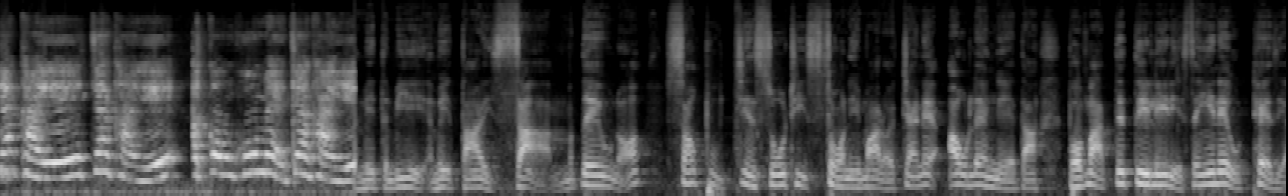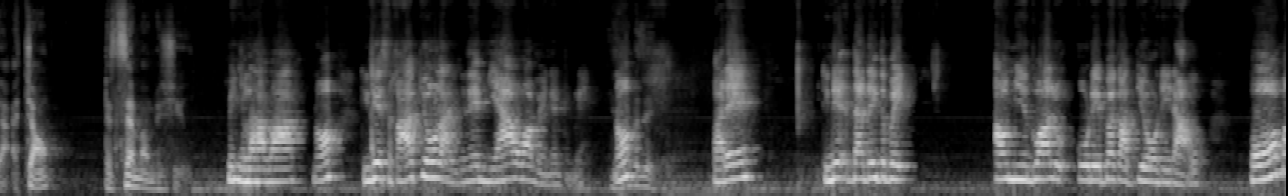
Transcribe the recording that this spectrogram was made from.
ကြက်ခိုင်ရေကြက်ခိုင်ရေအကုန်ခိုးမဲ့ကြက်ခိုင်ရေ အမေသမီးတွေအမေသားတွေစာမသေးဘူးเนาะစောက်ဖို့ကျင်ဆိုးထိစော်နေမှတော့ကြံတဲ့ အောက်လက်ငယ်သားဘောမတစ်သေးလေးတွေစရင်ထဲကိုထည့်เสียအကြောင်းတစ်စက်မှမရှိဘူး မင်္ဂလာပါနော်ဒီနေ့စကားပြောလာရင်လည်းများသွားမယ်နဲ့တူတယ်နော် ပါစေ ပါတယ်ဒီနေ့အတန်တိတ်တပိတ်အောင်မြင်သွားလို့ကိုရီဘက်ကပြောနေတာ哦ဘောမ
